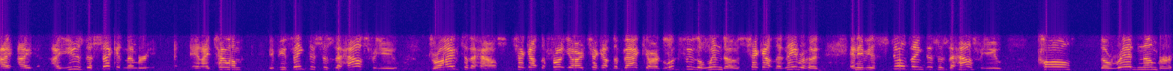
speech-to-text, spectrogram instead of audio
I, I, I use the second number and I tell them if you think this is the house for you, drive to the house, check out the front yard, check out the backyard, look through the windows, check out the neighborhood, and if you still think this is the house for you, call the red number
